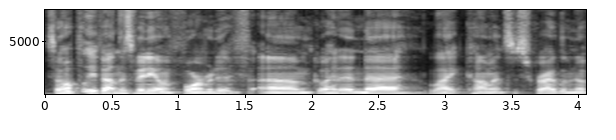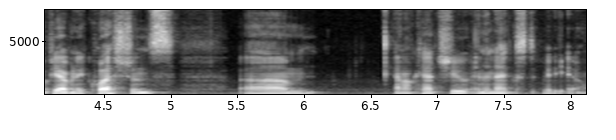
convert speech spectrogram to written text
So hopefully you found this video informative. Um, go ahead and uh, like, comment, subscribe. Let me know if you have any questions. Um, and I'll catch you in the next video.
